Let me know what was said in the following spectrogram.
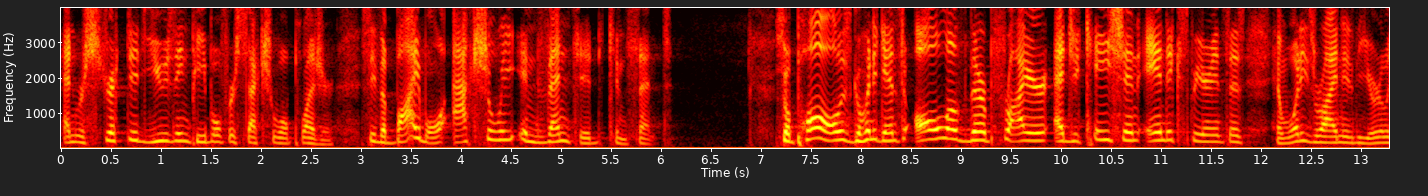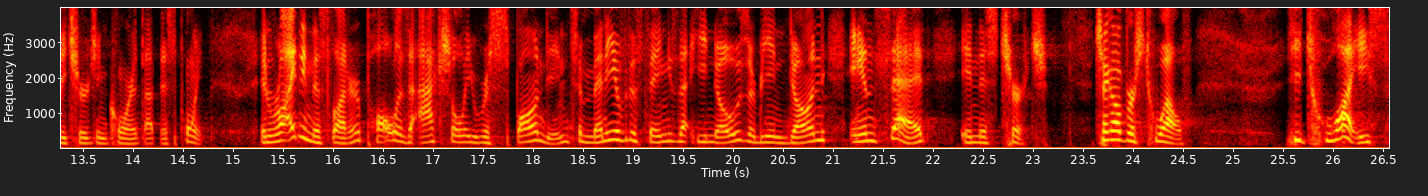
and restricted using people for sexual pleasure. See, the Bible actually invented consent. So Paul is going against all of their prior education and experiences and what he's writing to the early church in Corinth at this point. In writing this letter, Paul is actually responding to many of the things that he knows are being done and said in this church. Check out verse 12. He twice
